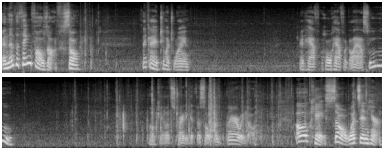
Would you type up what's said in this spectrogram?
and then the thing falls off. So, I think I had too much wine. I had half, whole half a glass. Ooh. Okay, let's try to get this open. There we go. Okay, so what's in here?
